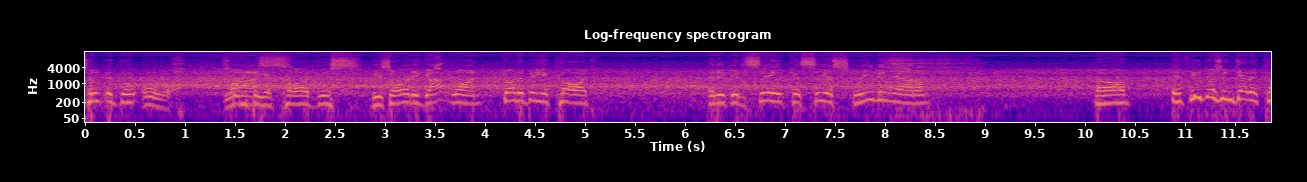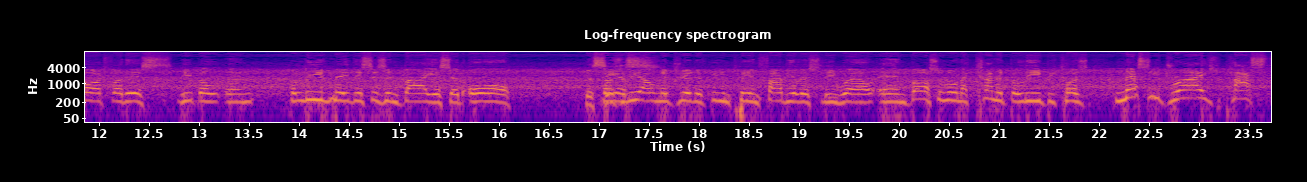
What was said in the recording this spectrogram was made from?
tilted the. Oh, it's going to be a card. This He's already got one, got to be a card. and you can see Casillas screaming at him. Uh, if he doesn't get a card for this, people, and believe me, this isn't bias at all. Because Real Madrid have been playing fabulously well, and Barcelona cannot believe because Messi drives past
